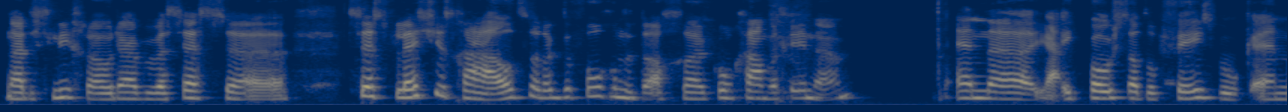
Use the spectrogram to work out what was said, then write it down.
naar de Sligo, daar hebben we zes, uh, zes flesjes gehaald. Zodat ik de volgende dag kon gaan beginnen. En ja, ik post dat op Facebook. En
